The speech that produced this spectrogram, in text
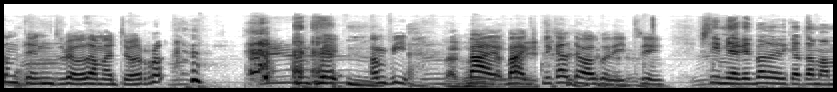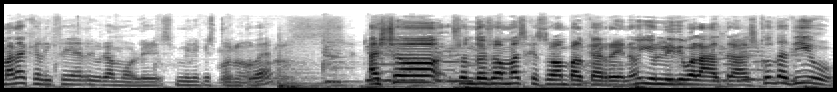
com tens veu de matxorro? en fi, Va, va, explica el teu acudit, sí. Sí, mira, aquest va dedicat a ma mare que li feia riure molt. És, mira que és tonto, eh? Això són dos homes que es troben pel carrer, no? I un li diu a l'altre, escolta, tio,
